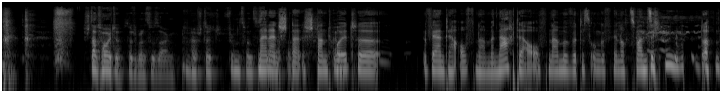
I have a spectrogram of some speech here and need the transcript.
Stand heute, sollte man so sagen. Statt 25. Nein, nein, Stand, Stand heute während der Aufnahme. Nach der Aufnahme wird es ungefähr noch 20 Minuten dauern.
